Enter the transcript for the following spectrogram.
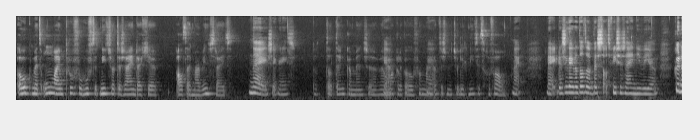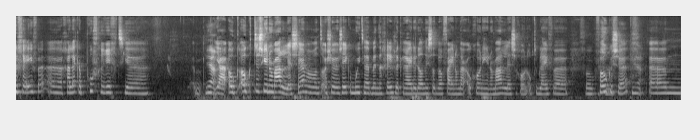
ook met online proeven hoeft het niet zo te zijn dat je altijd maar winst rijdt. Nee, zeker niet. Dat, dat denken mensen wel Ja. makkelijk over, maar Ja. dat is natuurlijk niet het geval. Nee, dus ik denk dat dat de beste adviezen zijn die we je kunnen geven. Eh, ga lekker proefgericht je... Ja, ook, ook tussen je normale lessen. Hè? Want als je zeker moeite hebt met nagevelijk rijden... dan is dat wel fijn om daar ook gewoon in je normale lessen... gewoon op te blijven focussen. Ehm,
